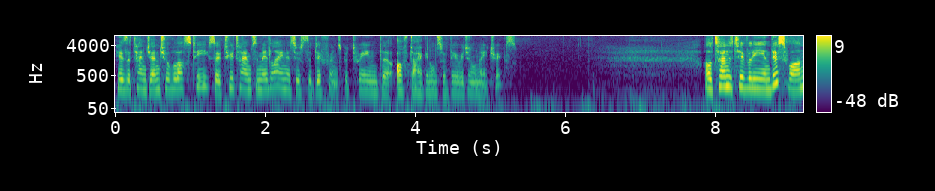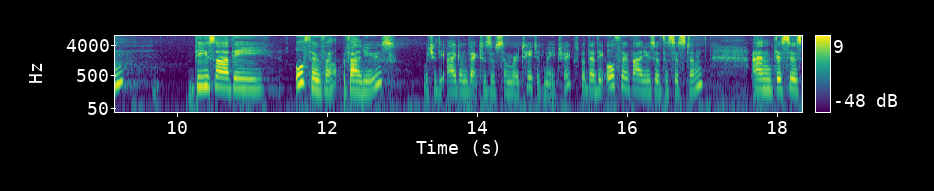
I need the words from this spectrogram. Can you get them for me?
Here's the tangential velocity, so 2 times the midline is just the difference between the off diagonals of the original matrix. Alternatively, in this one, these are the ortho values, which are the eigenvectors of some rotated matrix, but they're the ortho values of the system, and this is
